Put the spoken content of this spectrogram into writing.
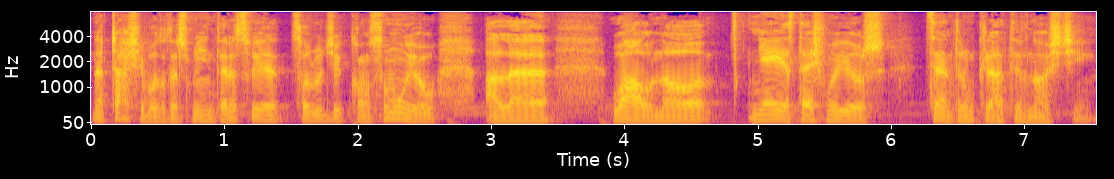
na czasie, bo to też mnie interesuje, co ludzie konsumują, ale wow, no nie jesteśmy już centrum kreatywności.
